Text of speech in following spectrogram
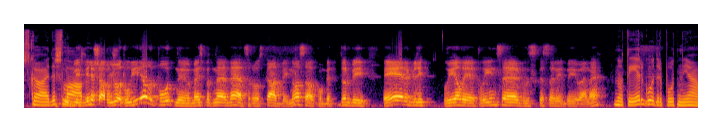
Skaidrs, Tur bija labi. tiešām ļoti lieli putni. Mēs pat ne, neatceros, kāda bija nosaukuma, bet tur bija ērgļi, lielie klincērglis, kas arī bija, vai ne? Nu, tie ir gudri putni, jā.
